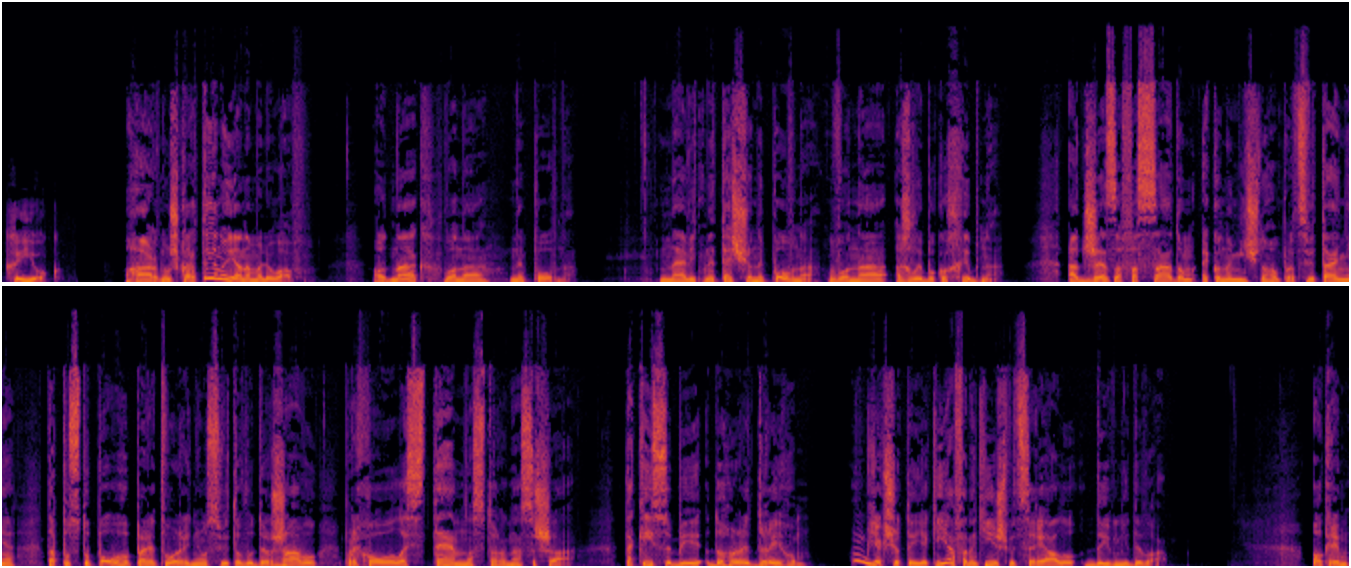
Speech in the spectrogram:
кийок. Гарну ж картину я намалював. Однак вона не повна. Навіть не те, що не повна, вона глибоко хибна. Адже за фасадом економічного процвітання та поступового перетворення у світову державу приховувалась темна сторона США, такий собі догори дригом, якщо ти, як і я, фанатієш від серіалу Дивні дива. Окрім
